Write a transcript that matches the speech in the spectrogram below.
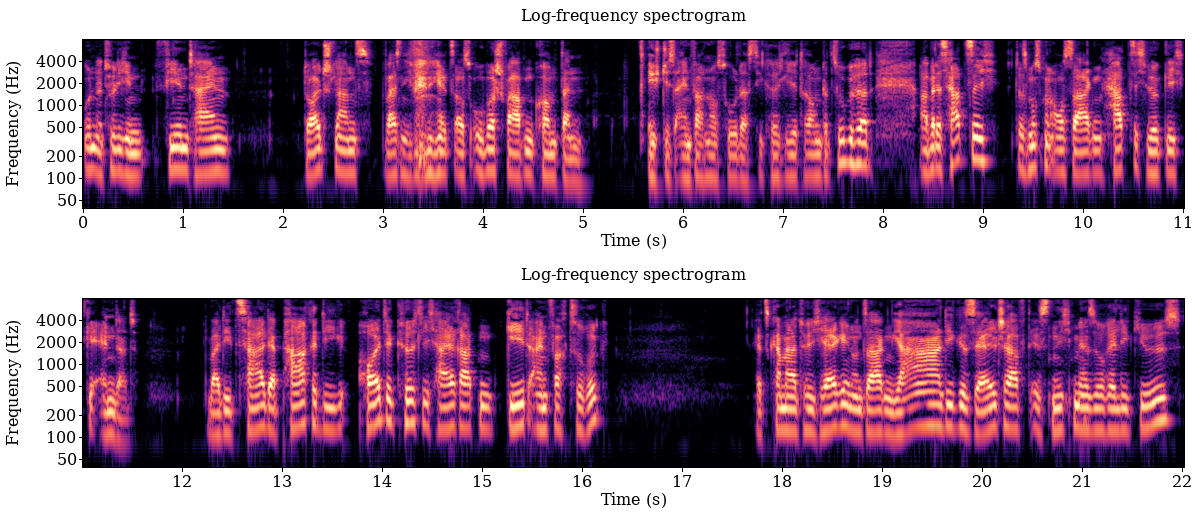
Und natürlich in vielen Teilen Deutschlands, weiß nicht, wenn ihr jetzt aus Oberschwaben kommt, dann ist es einfach noch so, dass die kirchliche Trauung dazugehört. Aber das hat sich, das muss man auch sagen, hat sich wirklich geändert. Weil die Zahl der Paare, die heute kirchlich heiraten, geht einfach zurück. Jetzt kann man natürlich hergehen und sagen, ja, die Gesellschaft ist nicht mehr so religiös.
